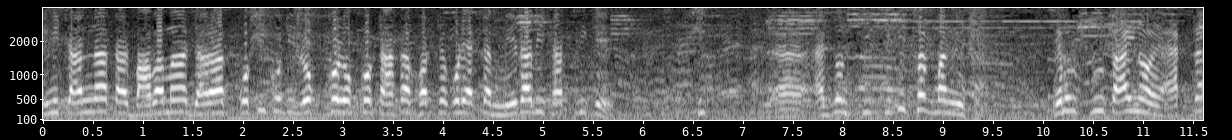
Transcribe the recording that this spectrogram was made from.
তিনি চান না তার বাবা মা যারা কোটি কোটি লক্ষ লক্ষ টাকা খরচা করে একটা মেধাবী ছাত্রীকে একজন চিকিৎসক বানিয়েছে। এবং শুধু তাই নয়, একটা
